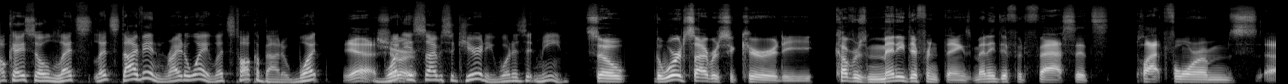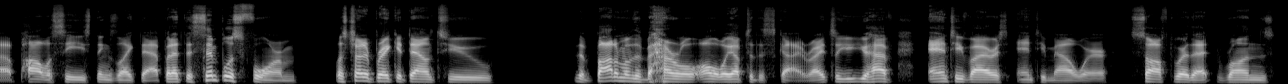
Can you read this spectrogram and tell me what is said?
Okay, so let's let's dive in right away. Let's talk about it. What Yeah, sure. what is cybersecurity? What does it mean? so, the word cybersecurity covers many different things, many different facets, platforms, uh, policies, things like that. But at the simplest form, let's try to break it down to the bottom of the barrel all the way up to the sky, right? So, you, you have antivirus, anti malware software that runs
